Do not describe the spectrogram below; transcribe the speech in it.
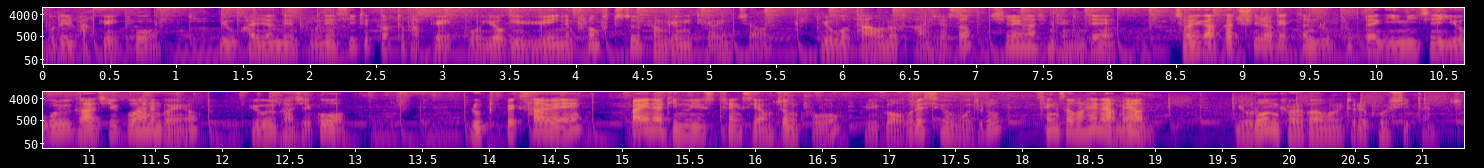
모델이 바뀌어 있고 이 관련된 부분에 시드 값도 바뀌어 있고 여기 위에 있는 프롬프트도 변경이 되어 있죠. 요거 다운로드 받으셔서 실행하시면 되는데 저희가 아까 출력했던 루프백 이미지의 요걸 가지고 하는 거예요. 요걸 가지고 루프백 4회에 파이널 디노이징 스트렝스 0.95 그리고 어그레시브 모드로 생성을 해놔면 이런 결과물들을 볼 수 있다는 거죠.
